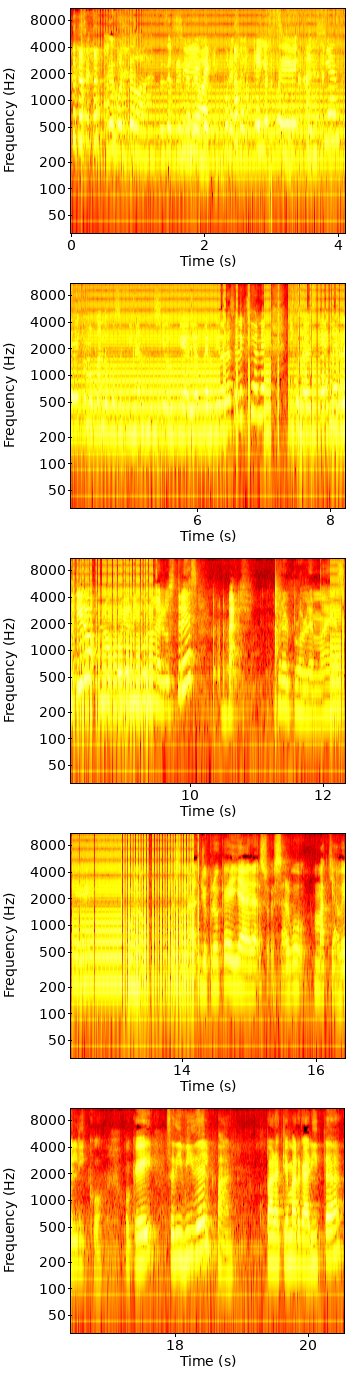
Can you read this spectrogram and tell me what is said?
Mejor te vas desde el Sí, primer debate. que por eso ella fue consciente, como cuando Josefina anunció que había perdido las elecciones, dijo, ¿sabes qué? Me retiro, no apoyo a ninguno de los tres, bye. Pero el problema es que, bueno, personal, yo creo que ella era, es algo maquiavélico, ¿ok? Se divide el pan para que Margarita,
